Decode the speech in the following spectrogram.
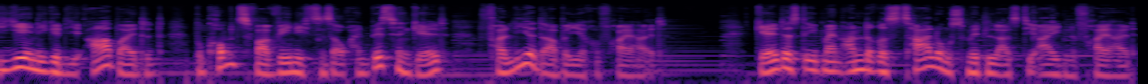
Diejenige, die arbeitet, bekommt zwar wenigstens auch ein bisschen Geld, verliert aber ihre Freiheit. Geld ist eben ein anderes Zahlungsmittel als die eigene Freiheit.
